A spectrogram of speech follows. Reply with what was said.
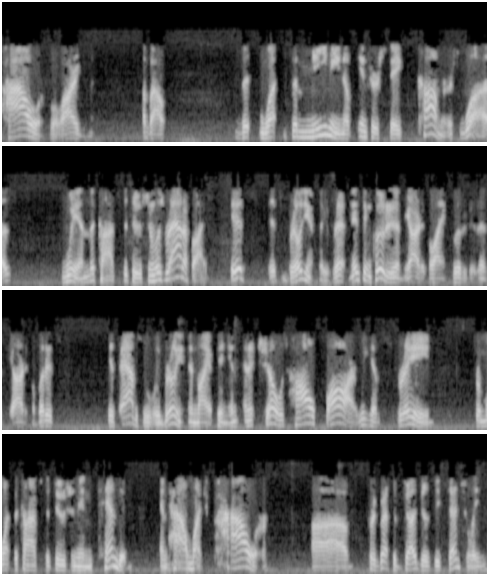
powerful argument about the, what the meaning of interstate commerce was when the Constitution was ratified. It's it's brilliantly written. It's included in the article. I included it in the article, but it's it's absolutely brilliant in my opinion, and it shows how far we have strayed from what the Constitution intended and how much power uh, progressive judges essentially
